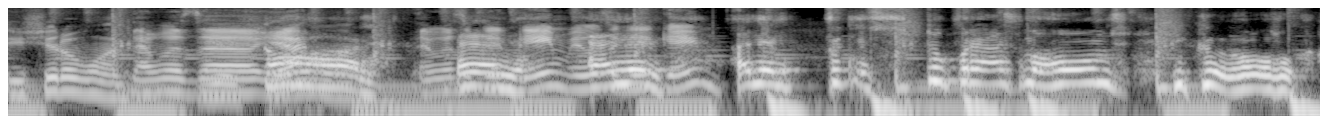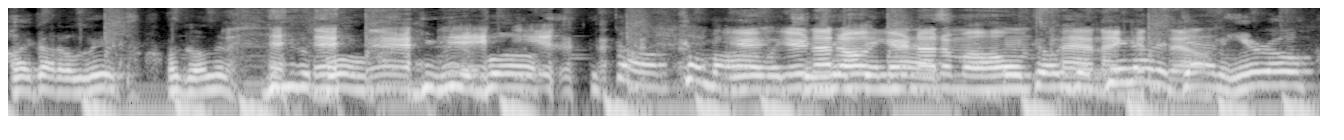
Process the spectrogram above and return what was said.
you should have won. that was uh yeah, God. it was a good game. It was a and good then, game. And then freaking stupid ass Mahomes, he could, oh, I got a limp. I got a limp. Give me the ball. Give me the ball. Oh, come on. You're- you're not a- you're not a ass. Mahomes You're- fan, You're can not a tell. damn hero.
